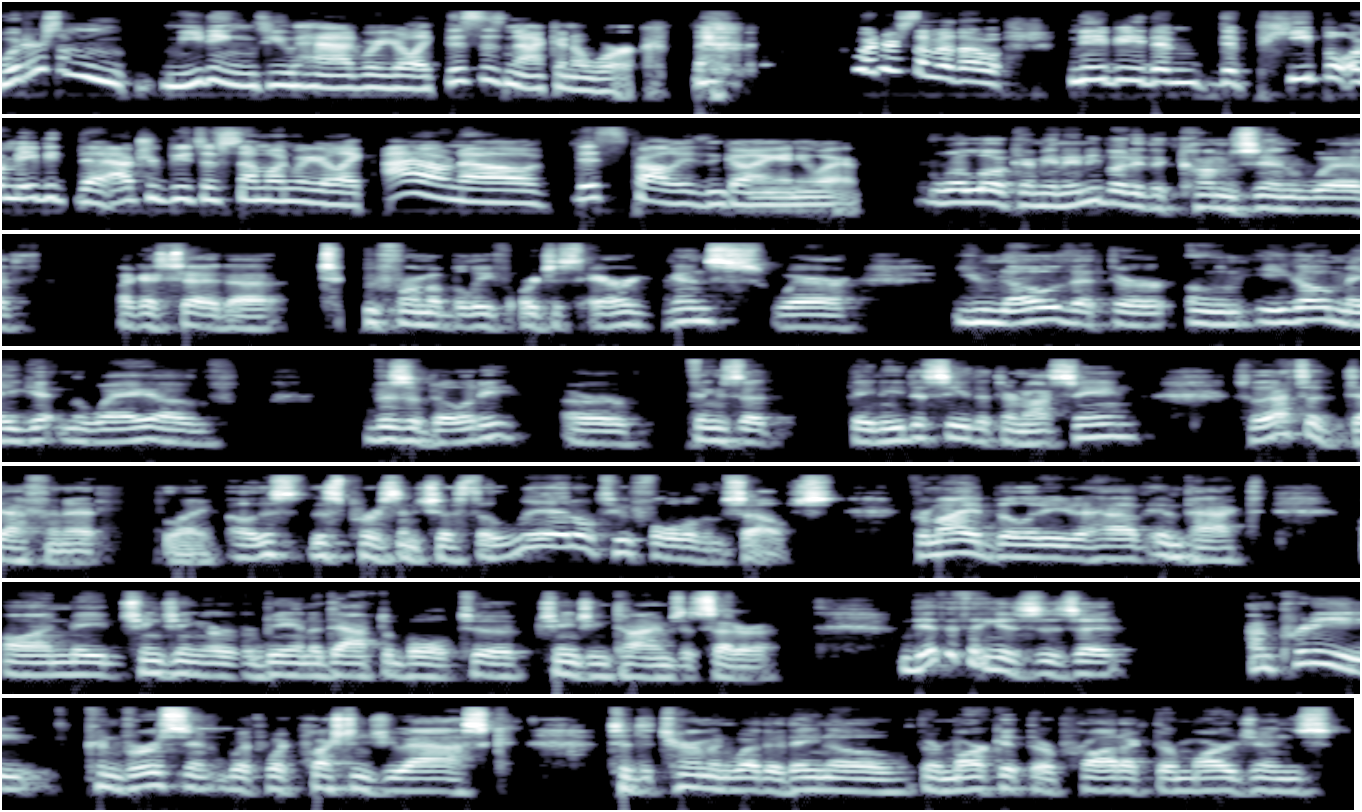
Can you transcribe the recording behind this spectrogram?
What are some meetings you had where you're like, this is not going to work? what are some of the maybe the the people or maybe the attributes of someone where you're like, I don't know, this probably isn't going anywhere? Well, look, I mean, anybody that comes in with, like I said, uh, too firm a belief or just arrogance, where you know that their own ego may get in the way of visibility or things that they need to see that they're not seeing. So that's a definite like, oh, this this person's just a little too full of themselves for my ability to have impact on maybe changing or being adaptable to changing times, et cetera. The other thing is, is that I'm pretty conversant with what questions you ask to determine whether they know their market, their product, their margins.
